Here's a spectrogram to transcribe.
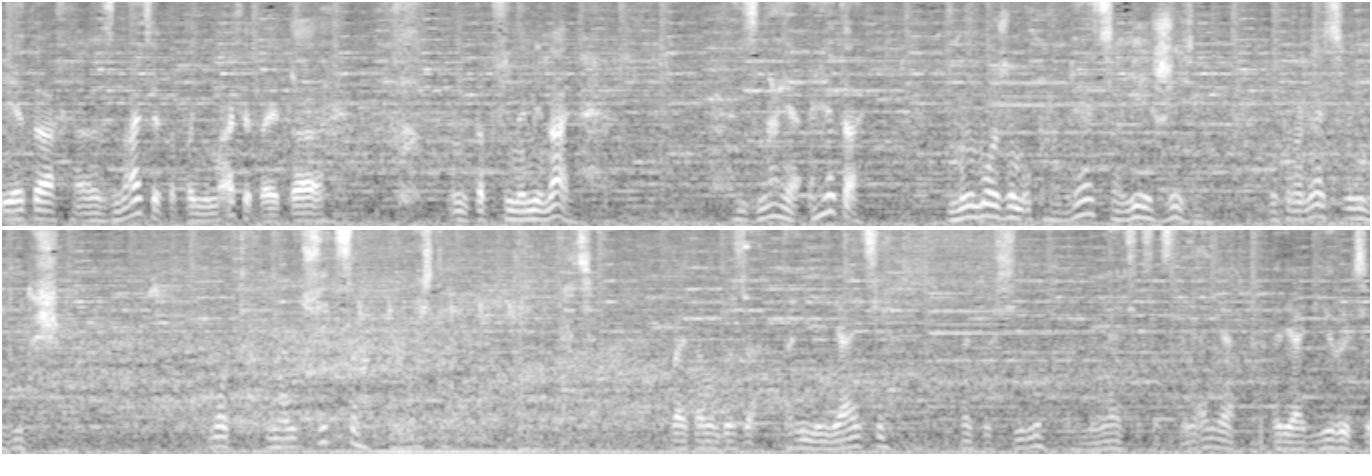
И это э, знать, это понимать, это, это, это феноменально. И зная это, мы можем управлять своей жизнью, управлять своим будущим. Вот научиться просто применять. Поэтому, друзья, применяйте эту силу, меняйте состояние, реагируйте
